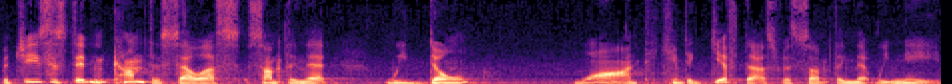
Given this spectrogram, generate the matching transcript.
But Jesus didn't come to sell us something that we don't want, He came to gift us with something that we need.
